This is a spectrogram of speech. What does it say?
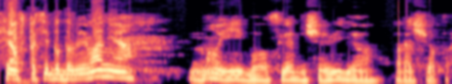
Всем спасибо за внимание. Ну и до следующего видео расчетов.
